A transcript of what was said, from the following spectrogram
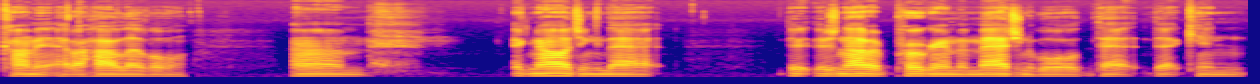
comment at a high level, um, acknowledging that there's not a program imaginable that that can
